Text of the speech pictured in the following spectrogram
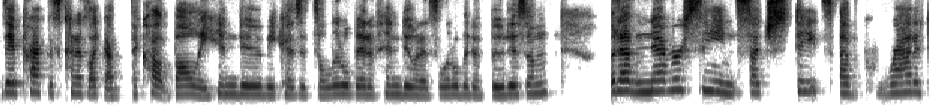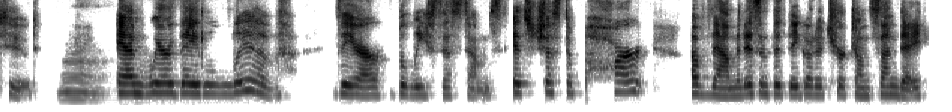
they practice kind of like a they call it bali hindu because it's a little bit of hindu and it's a little bit of buddhism but I've never seen such states of gratitude mm. and where they live their belief systems. It's just a part of them. It isn't that they go to church on Sunday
